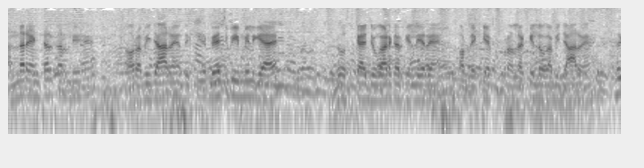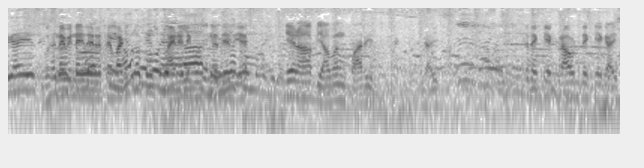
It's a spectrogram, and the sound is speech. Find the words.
अंदर एंटर कर लिए हैं और अभी जा रहे हैं देखिए बेच भी मिल गया है। दोस्त का जुगाड़ करके ले रहे हैं और देखिए पूरा लड़के लोग अभी जा रहे हैं। घुसने भी नहीं दे रहे थे बट फाइनली घुसने दे दिए। ये रहा ब्यावन पारिस गाइस ये देखिए क्राउड देखिए गाइस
